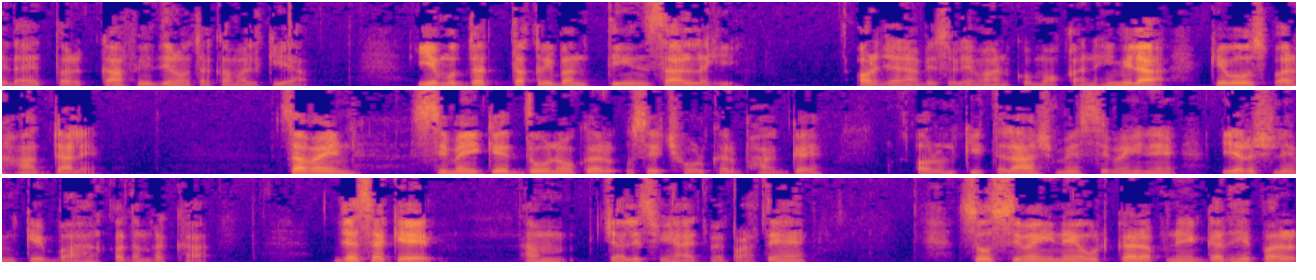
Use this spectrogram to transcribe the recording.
ہدایت پر کافی دنوں تک عمل کیا۔ یہ مدت تقریباً تین سال رہی اور جناب سلیمان کو موقع نہیں ملا کہ وہ اس پر ہاتھ ڈالیں۔ سمین سمئی کے دو نوکر اسے چھوڑ کر بھاگ گئے اور ان کی تلاش میں سمئی نے یروشلم کے باہر قدم رکھا۔ جیسا کہ ہم چالیسویں آیت میں پڑھتے ہیں، سو سمئی نے اٹھ کر اپنے گدھے پر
